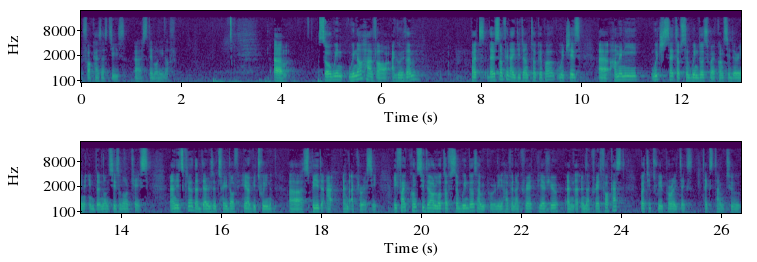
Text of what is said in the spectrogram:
a forecast that is uh, stable enough. Um, so we, we now have our algorithm, but there's something I didn't talk about, which is uh, how many, which set of subwindows we're considering in the non-seasonal case. And it's clear that there is a trade-off here between uh, speed and accuracy. If I consider a lot of subwindows, I will probably have an accurate view and an accurate forecast, but it will probably take takes time to,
